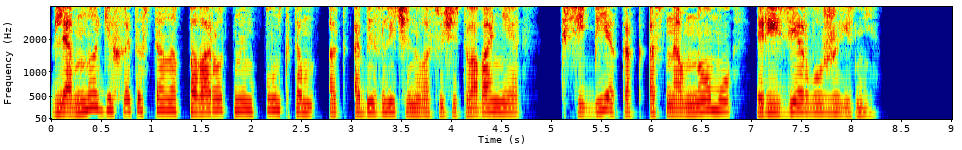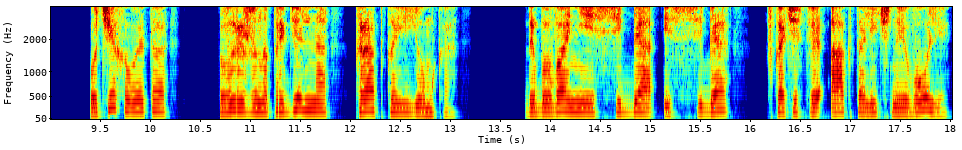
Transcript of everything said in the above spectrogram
для многих это стало поворотным пунктом от обезличенного существования к себе как основному резерву жизни. У Чехова это выражено предельно кратко и емко. Добывание себя из себя в качестве акта личной воли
